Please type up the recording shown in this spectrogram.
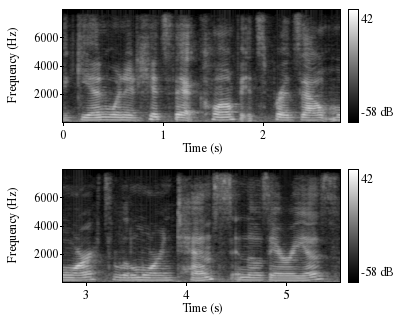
Again, when it hits that clump, it spreads out more. It's a little more intense in those areas.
